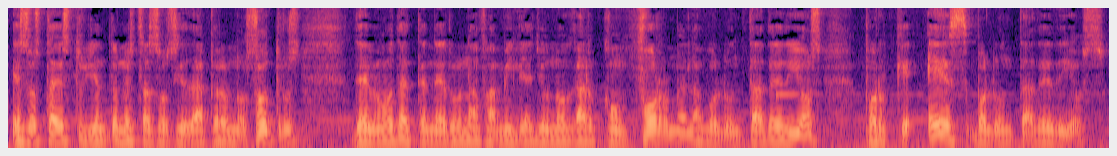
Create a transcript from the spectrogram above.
Eso está destruyendo nuestra sociedad, pero nosotros debemos de tener una familia y un hogar conforme a la voluntad de Dios, porque es voluntad de Dios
